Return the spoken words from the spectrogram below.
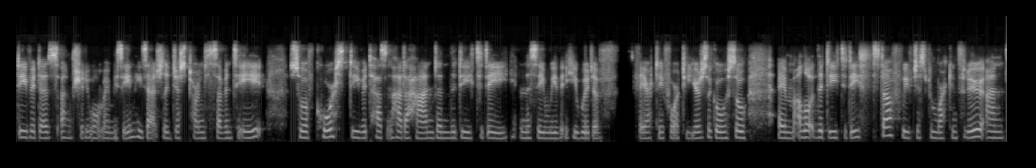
David is, I'm sure he won't mind me saying, he's actually just turned 78. So, of course, David hasn't had a hand in the day to day in the same way that he would have 30, 40 years ago. So um, a lot of the day-to-day stuff we've just been working through and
